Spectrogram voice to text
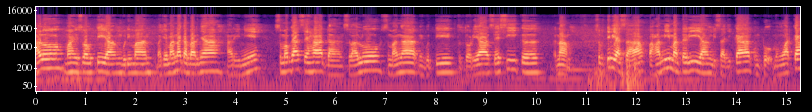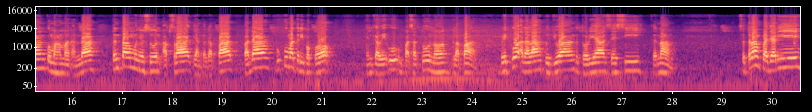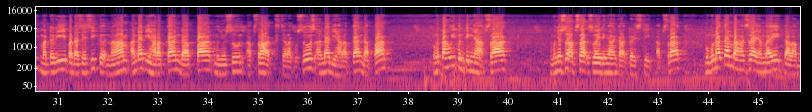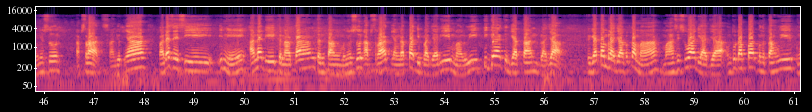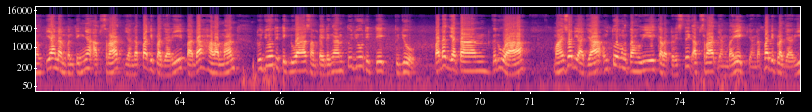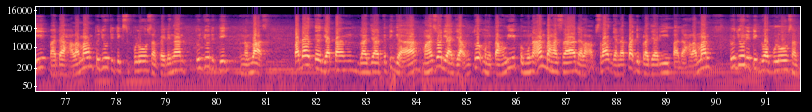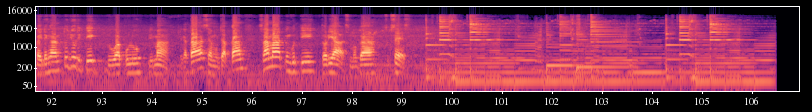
Halo mahasiswa UTI yang budiman, bagaimana kabarnya hari ini? Semoga sehat dan selalu semangat mengikuti tutorial sesi ke-6 Seperti biasa, pahami materi yang disajikan untuk menguatkan pemahaman Anda tentang menyusun abstrak yang terdapat pada buku materi pokok NKWU 4108 Berikut adalah tujuan tutorial sesi ke-6 setelah mempelajari materi pada sesi ke-6, Anda diharapkan dapat menyusun abstrak. Secara khusus, Anda diharapkan dapat mengetahui pentingnya abstrak, menyusun abstrak sesuai dengan karakteristik abstrak, menggunakan bahasa yang baik dalam menyusun abstrak. Selanjutnya, pada sesi ini Anda dikenalkan tentang menyusun abstrak yang dapat dipelajari melalui tiga kegiatan belajar. Kegiatan belajar pertama, mahasiswa diajak untuk dapat mengetahui pengertian dan pentingnya abstrak yang dapat dipelajari pada halaman 7.2 sampai dengan 7.7. Pada kegiatan kedua, mahasiswa diajak untuk mengetahui karakteristik abstrak yang baik yang dapat dipelajari pada halaman 7.10 sampai dengan 7.16. Pada kegiatan belajar ketiga, mahasiswa diajak untuk mengetahui penggunaan bahasa dalam abstrak yang dapat dipelajari pada halaman 7.20 sampai dengan 7.25. Kata saya mengucapkan selamat mengikuti tutorial. Semoga sukses.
